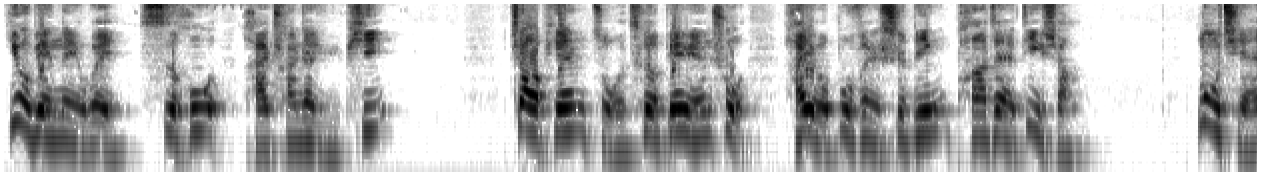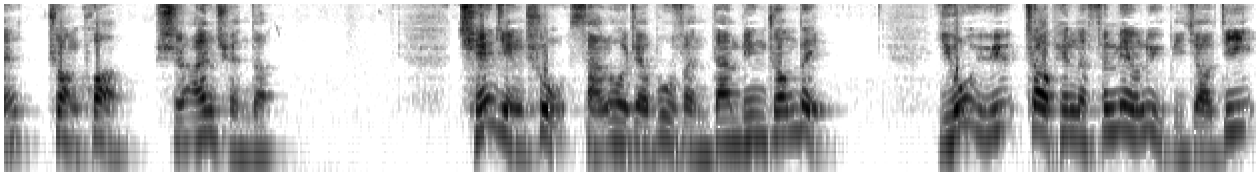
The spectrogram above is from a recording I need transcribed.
右边那位似乎还穿着雨披。照片左侧边缘处还有部分士兵趴在地上。目前状况是安全的。前景处散落着部分单兵装备。由于照片的分辨率比较低，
